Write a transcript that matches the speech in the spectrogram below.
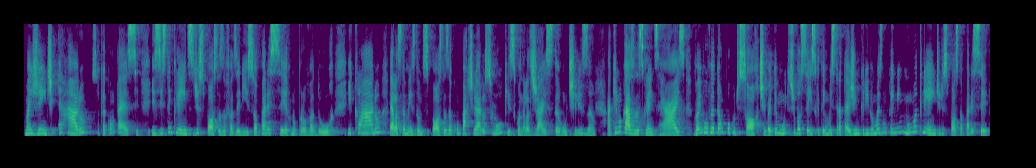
Mas, gente, é raro, só que acontece. Existem clientes dispostas a fazer isso, a aparecer no provador. E, claro, elas também estão dispostas a compartilhar os looks quando elas já estão utilizando. Aqui no caso das clientes reais, vai envolver até um pouco de sorte Vai ter muitos de vocês que têm uma estratégia incrível, mas não tem nenhuma cliente disposta a aparecer.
